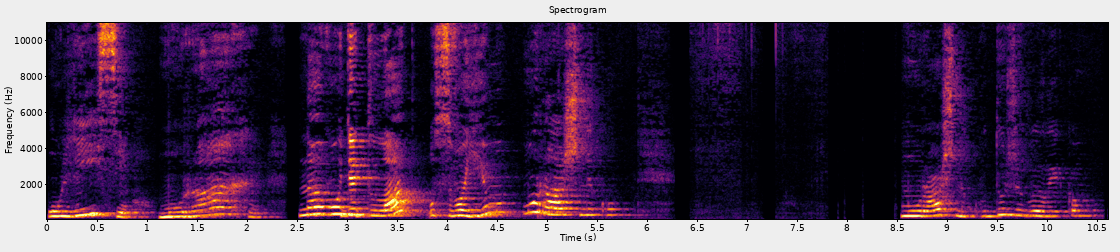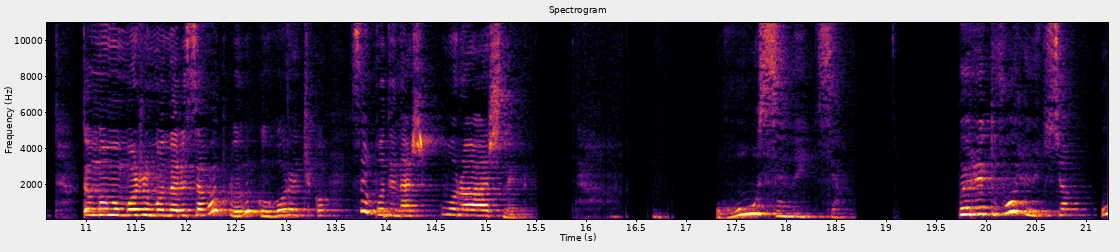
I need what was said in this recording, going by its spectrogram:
У лісі мурахи наводять лад у своєму мурашнику. Мурашнику дуже великому. Тому ми можемо нарисувати велику горочку. Це буде наш мурашник. Гусениця перетворюється у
